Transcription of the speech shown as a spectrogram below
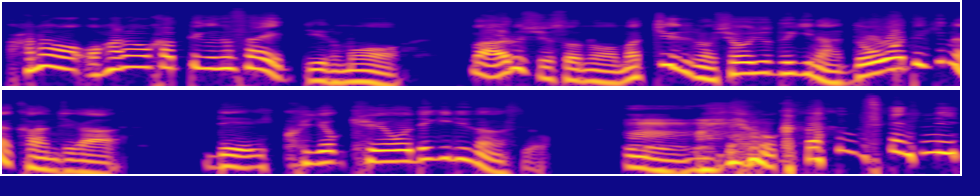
花を、お花を買ってくださいっていうのも、まあある種その、マッチューリの少女的な、童話的な感じが、で、許容許容できてたんですよ。うん。でも完全に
